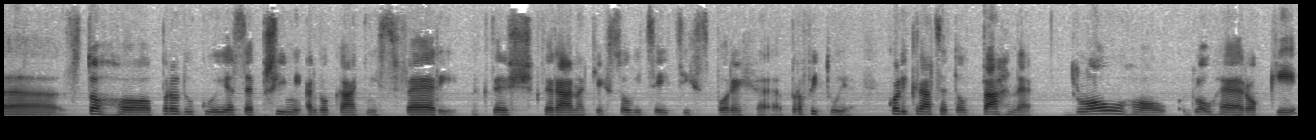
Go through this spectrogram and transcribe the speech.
Eh, z toho produkuje se přímý advokátní sféry, která na těch souvisejících sporech eh, profituje. Kolikrát se to tahne dlouhou, dlouhé roky.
